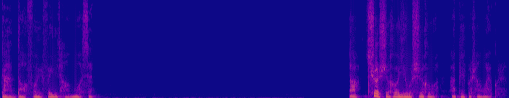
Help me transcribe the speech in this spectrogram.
感到非非常陌生。啊，确实和有时候啊，还比不上外国人。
